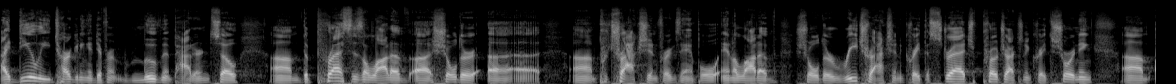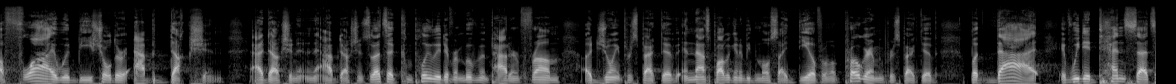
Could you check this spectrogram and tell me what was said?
ideally targeting a different movement pattern. So um, the press is a lot of uh, shoulder uh, um, protraction, for example, and a lot of shoulder retraction to create the stretch, protraction to create the shortening. Um, a fly would be shoulder abduction, adduction, and abduction. So that's a completely different movement pattern from a joint perspective, and that's probably going to be the most ideal from a programming perspective. But that, if we did 10 sets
